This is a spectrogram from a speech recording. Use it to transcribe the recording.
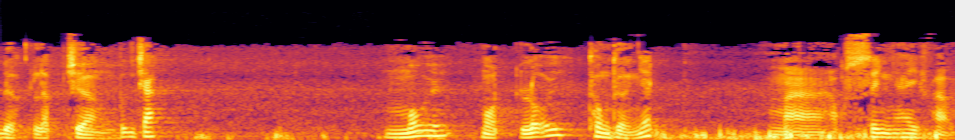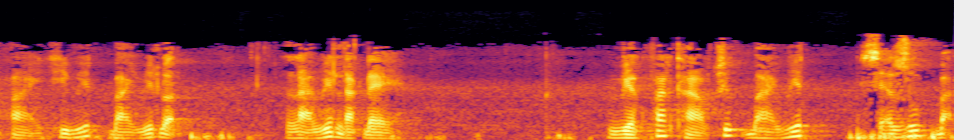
được lập trường vững chắc. Mỗi một lỗi thông thường nhất mà học sinh hay phạm phải khi viết bài viết luận là viết lạc đề. Việc phát thảo trước bài viết sẽ giúp bạn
